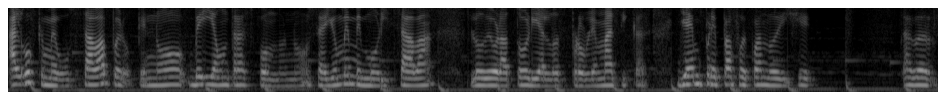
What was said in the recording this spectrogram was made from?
algo que me gustaba, pero que no veía un trasfondo, ¿no? O sea, yo me memorizaba lo de oratoria, las problemáticas. Ya en prepa fue cuando dije, a ver,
